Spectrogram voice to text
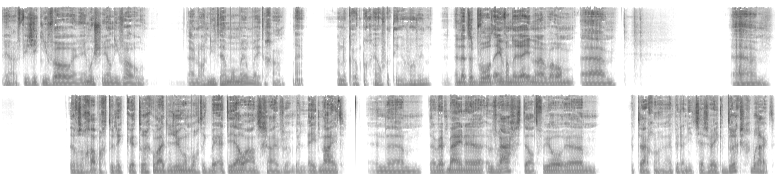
ja, fysiek niveau en emotioneel niveau daar nog niet helemaal mee om mee te gaan. En daar kun je ook nog heel veel dingen van vinden. En dat is bijvoorbeeld een van de redenen waarom. ehm ehm, dat was wel grappig. Toen ik eh, terugkwam uit de jungle, mocht ik bij RTL aanschuiven, bij Late Night. En ehm, daar werd mij een, eh, een vraag gesteld: van joh, hebt daar gewoon, heb je daar niet zes weken drugs gebruikt?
